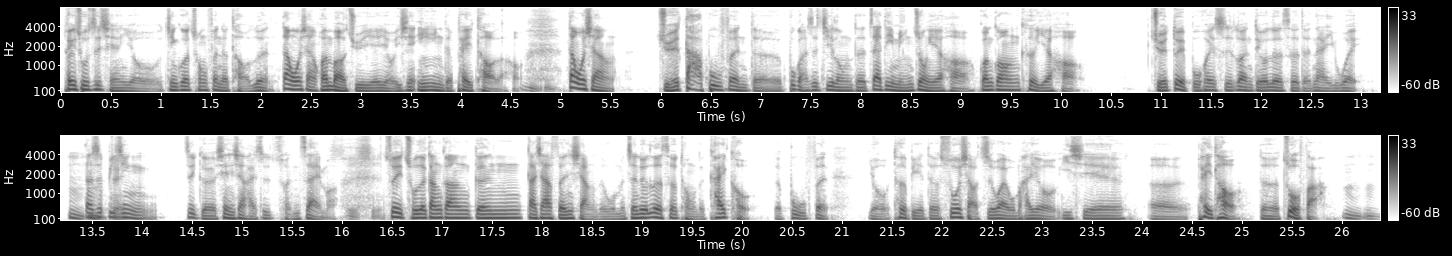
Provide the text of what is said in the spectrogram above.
推出之前有经过充分的讨论，但我想环保局也有一些因应的配套了哈。但我想绝大部分的不管是基隆的在地民众也好，观光客也好，绝对不会是乱丢垃圾的那一位。嗯，但是毕竟。这个现象还是存在嘛？是是。所以除了刚刚跟大家分享的，我们针对垃圾桶的开口的部分有特别的缩小之外，我们还有一些呃配套的做法，嗯嗯，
